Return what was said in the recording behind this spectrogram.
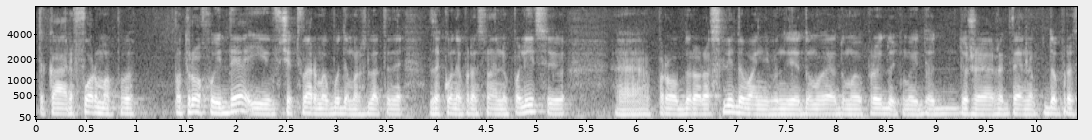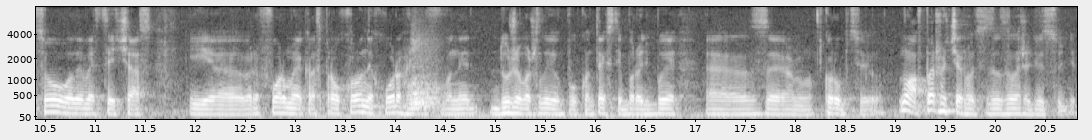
така реформа по- потроху йде, і в четвер ми будемо розглядати закони про національну поліцію. Е, Про бюро розслідувань вони я думаю, я думаю, пройдуть. Ми дуже ретельно допрацьовували весь цей час. І е, реформи якраз правоохоронних органів вони дуже важливі в контексті боротьби е, з корупцією. Ну а в першу чергу це залежить від суддів.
